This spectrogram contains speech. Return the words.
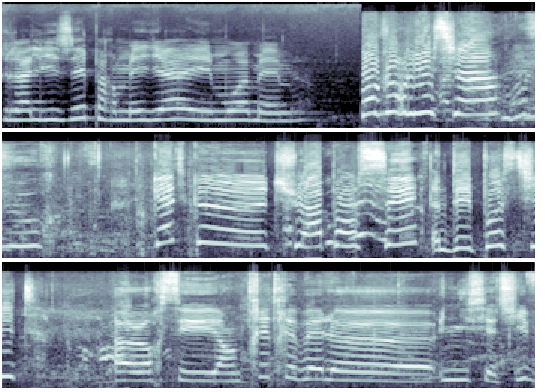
réalisée par Meia et moi-même. Bonjour Lucien Bonjour Qu'est-ce que tu as pensé des post-it alors c'est une très très belle euh, initiative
